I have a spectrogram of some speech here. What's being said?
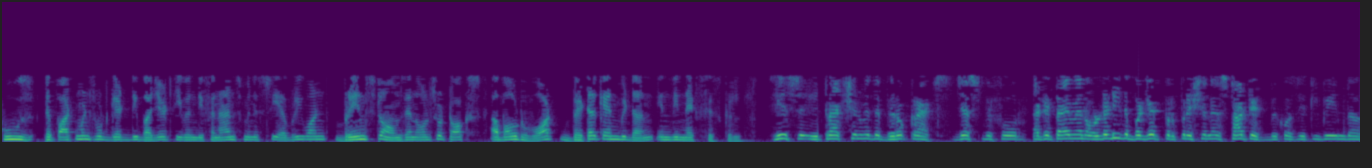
whose departments would get the budgets, even the finance ministry, everyone brainstorms and also talks about what better can be done in the next fiscal. his interaction with the bureaucrats just before, at a time when already the budget preparation has started because it will be in the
